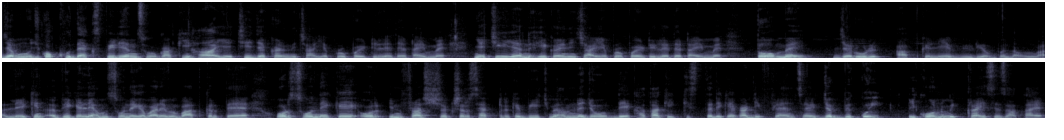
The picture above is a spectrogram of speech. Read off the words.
जब मुझको खुद एक्सपीरियंस होगा कि हाँ ये चीज़ें करनी चाहिए प्रॉपर्टी लेते टाइम में, ये चीज़ें नहीं करनी चाहिए प्रॉपर्टी लेते टाइम में तो मैं ज़रूर आपके लिए वीडियो बनाऊँगा। लेकिन अभी के लिए हम सोने के बारे में बात करते हैं और सोने के और इंफ्रास्ट्रक्चर सेक्टर के बीच में हमने जो देखा था कि किस तरीके का डिफरेंस है। जब भी कोई इकोनॉमिक क्राइसिस आता है,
